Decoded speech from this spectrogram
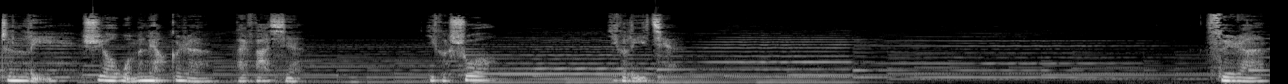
真理需要我们两个人来发现，一个说，一个理解。虽然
